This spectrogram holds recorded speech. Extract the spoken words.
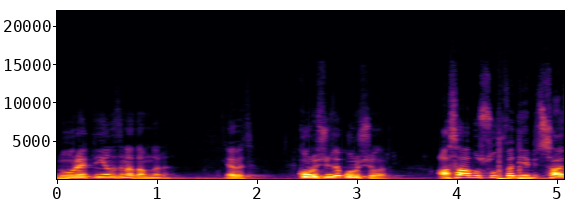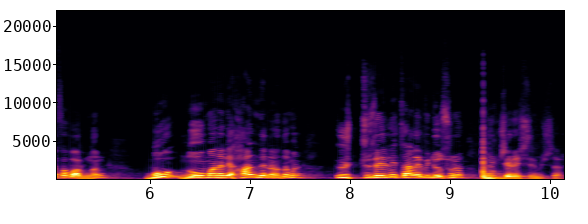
Nurettin Yıldız'ın adamları. Evet. Konuşunca konuşuyorlar. Ashab-ı Suffe diye bir sayfa var bunların. Bu Numan Ali Han denen adamın 350 tane videosunu Türkçeleştirmişler.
